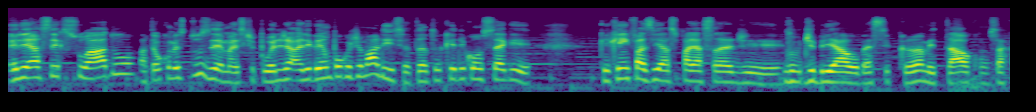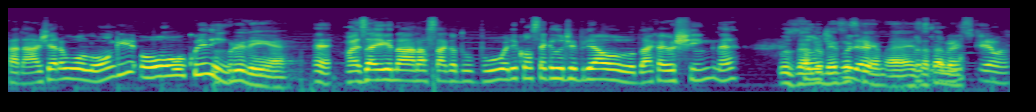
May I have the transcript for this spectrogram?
ele é assexuado até o começo do Z, mas tipo, ele já ele ganha um pouco de malícia, tanto que ele consegue. Que quem fazia as palhaçadas de ludibriar o Mestre Kami e tal, com sacanagem, era o Olong ou o Kuririn. Kuririn, É, mas aí na, na saga do Buu ele consegue ludibriar o Daikaioshin, né? Usando o mesmo mulher. esquema, é, Mas no mesmo exatamente. esquema.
